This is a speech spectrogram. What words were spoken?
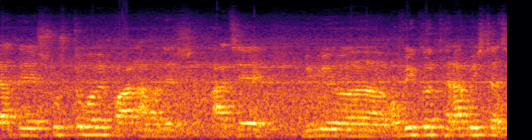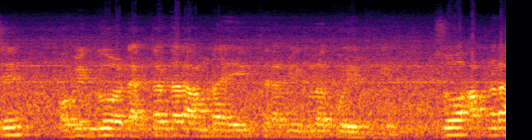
যাতে সুষ্ঠুভাবে পান, আমাদের আছে বিভিন্ন অভিজ্ঞ থেরাপিস্ট আছে, অভিজ্ঞ ডাক্তার দ্বারা আমরা এই থেরাপিগুলো করে থাকি। সো আপনারা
